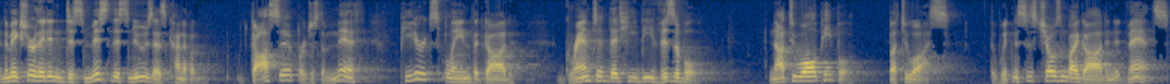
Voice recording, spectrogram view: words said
And to make sure they didn't dismiss this news as kind of a gossip or just a myth, Peter explained that God granted that he be visible not to all people, but to us, the witnesses chosen by God in advance,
